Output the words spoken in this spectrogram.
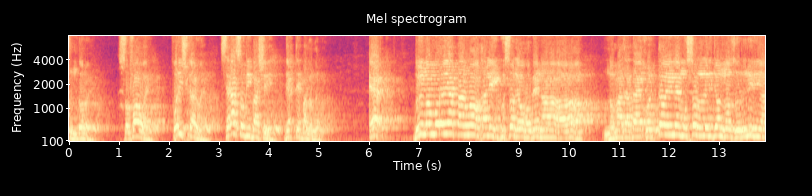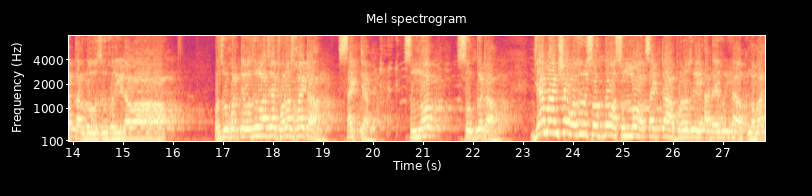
সুন্দর হয় সফা হয় পরিষ্কার হয় সেরা ছবি বাসে দেখতে ভালো লাগে। এক দুই নম্বর হইয়া টাংলো খালি গুসলেও হবে না। নমাজ আদায় করতে হইলে মুসল্লির জন্য জরুরি হইয়া থাকল অজু করি লওয়া অজু করতে অজুর মাঝে ফরজ কয়টা? ষাটটা সুন্নত চোদ্দটা। যে মানুষে অজুর চোদ্দ, সুন্নত ষাটটা ফরজ রে আদায় করিয়া নমাজ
